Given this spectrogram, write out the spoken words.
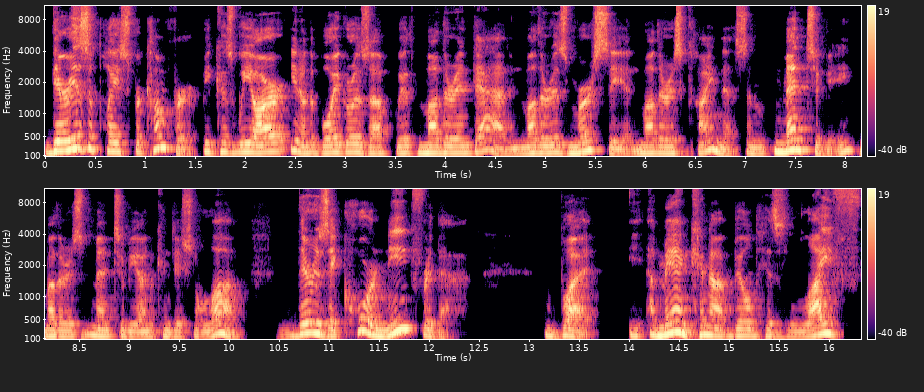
there is a place for comfort because we are, you know, the boy grows up with mother and dad, and mother is mercy and mother is kindness and meant to be. Mother is meant to be unconditional love. Mm. There is a core need for that. But a man cannot build his life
